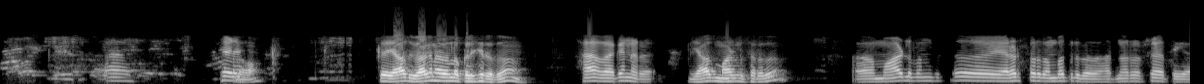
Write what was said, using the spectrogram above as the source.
ಹಾಂ ಹೇಳಿ. ಹಲೋ. ಸರ್ ಯಾವ್ದು ವ್ಯಾಗನರ್ ಅಲ್ಲ ಕಳಿಸಿರೋದು? ಹಾಂ ವ್ಯಾಗನರ್ ಯಾವ್ದು ಮಾಡಲು ಸರ್ ಅದು? ಮಾಡ್ಲ್ ಬಂದ್ಬಿಟ್ಟು ಎರಡು ಸಾವಿರದ ಒಂಬತ್ತರದ್ದು ಅದು ಹದಿನಾರು ವರ್ಷ ಆಯ್ತು ಈಗ.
